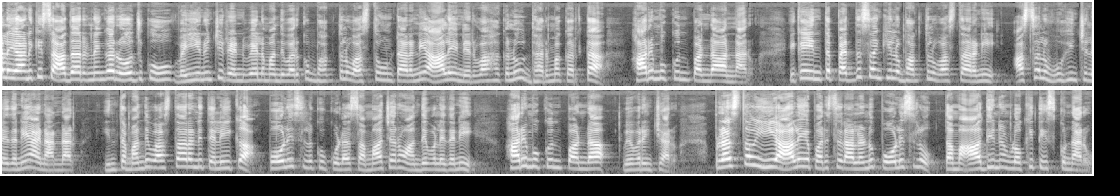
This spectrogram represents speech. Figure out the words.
ఆలయానికి సాధారణంగా రోజుకు వెయ్యి నుంచి రెండు వేల మంది వరకు భక్తులు వస్తూ ఉంటారని ఆలయ నిర్వాహకులు ధర్మకర్త హరిముకుంద్ పండా అన్నారు. ఇక ఇంత పెద్ద సంఖ్యలో భక్తులు వస్తారని అస్సలు ఊహించలేదని ఆయన అన్నారు. ఇంతమంది వస్తారని తెలియక పోలీసులకు కూడా సమాచారం అందివ్వలేదని హరిముకుంద్ పండా వివరించారు. ప్రస్తుతం ఈ ఆలయ పరిసరాలను పోలీసులు తమ ఆధీనంలోకి తీసుకున్నారు.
